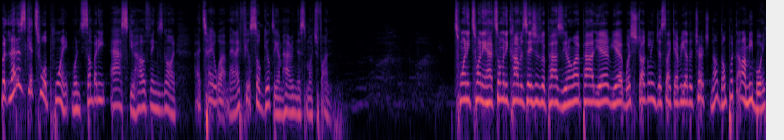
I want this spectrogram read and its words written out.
But let us get to a point when somebody asks you how things going. I tell you what, man, I feel so guilty I'm having this much fun. 2020, I had so many conversations with pastors. You know what, pal? Yeah, yeah, we're struggling just like every other church. No, don't put that on me, boy.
